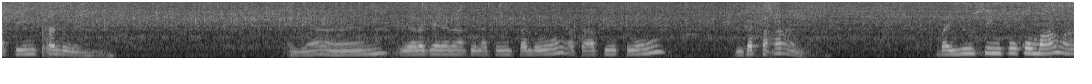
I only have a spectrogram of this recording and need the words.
ating talong. Ayan. Ilalagay na natin ating talong at ating itong gataan. By using kukumama.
